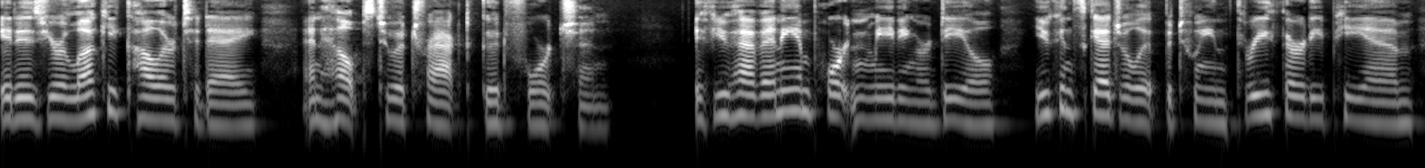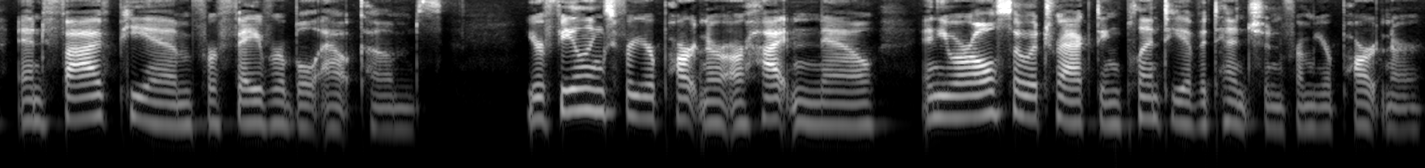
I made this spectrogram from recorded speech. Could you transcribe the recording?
It is your lucky color today and helps to attract good fortune. If you have any important meeting or deal, you can schedule it between 3:30 p.m. and 5 p.m. for favorable outcomes. Your feelings for your partner are heightened now, and you are also attracting plenty of attention from your partner.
